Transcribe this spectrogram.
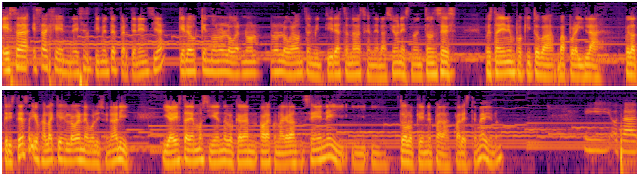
esa, esa ese sentimiento de pertenencia, creo que no lo, no, lo lograron transmitir a estas nuevas generaciones, ¿no? Entonces, pues también un poquito va, va por ahí la, pues la tristeza y ojalá que logren evolucionar y, y ahí estaremos siguiendo lo que hagan ahora con la gran CN y, todo lo que viene para, para este medio, ¿no? Y, o sea,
